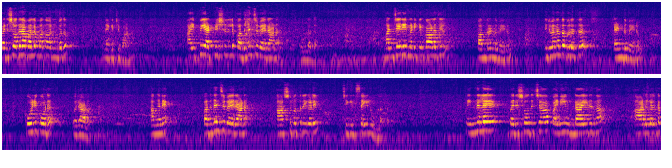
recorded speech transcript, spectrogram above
പരിശോധനാ ഫലം വന്ന ഒൻപതും നെഗറ്റീവാണ് ഐ പി അഡ്മിഷനിൽ പതിനഞ്ച് പേരാണ് ഉള്ളത്. മഞ്ചേരി മെഡിക്കൽ കോളേജിൽ പന്ത്രണ്ട് പേരും. തിരുവനന്തപുരത്ത് രണ്ട് പേരും. കോഴിക്കോട് ഒരാളും. അങ്ങനെ പതിനഞ്ച് പേരാണ് ആശുപത്രികളിൽ ചികിത്സയിൽ ഉള്ളത് ഇന്നലെ പരിശോധിച്ച പനി ഉണ്ടായിരുന്ന ആളുകളുടെ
